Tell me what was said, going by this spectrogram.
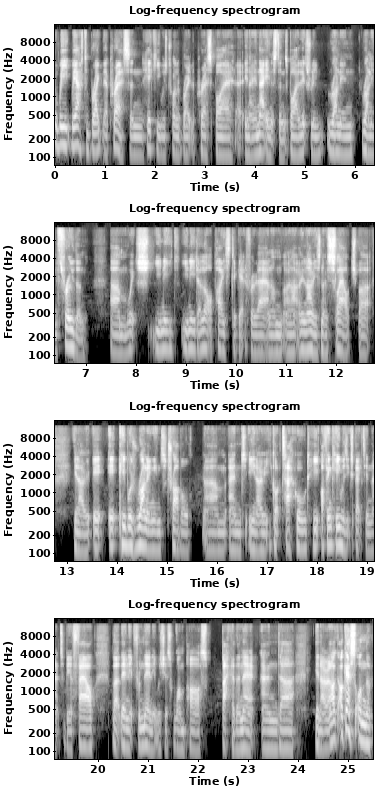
we we have to break their press, and Hickey was trying to break the press by you know in that instance by literally running running through them, um, which you need you need a lot of pace to get through that. And, I'm, and I know he's no slouch, but you know it, it he was running into trouble um, and you know he got tackled. He, I think he was expecting that to be a foul, but then it from then it was just one pass back of the net. And uh, you know, I, I, guess on the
